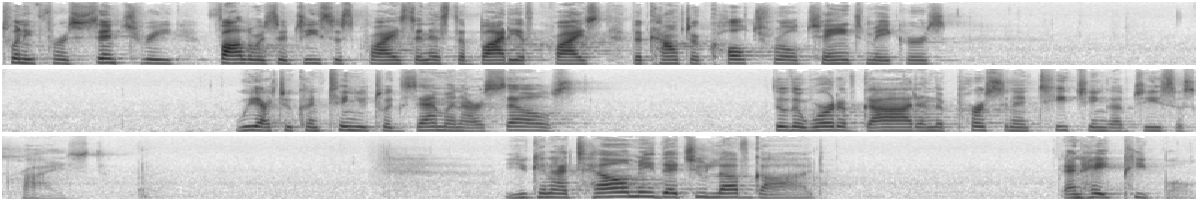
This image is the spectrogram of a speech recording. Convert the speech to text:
21st century followers of Jesus Christ and as the body of Christ, the countercultural change makers, we are to continue to examine ourselves through the Word of God and the person and teaching of Jesus Christ. You cannot tell me that you love God and hate people.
